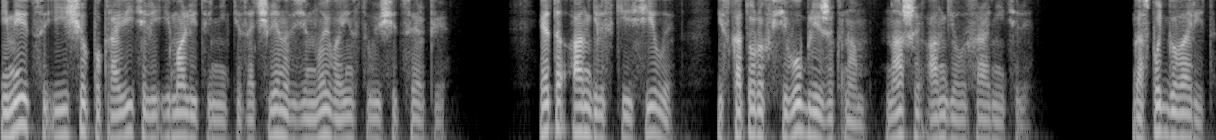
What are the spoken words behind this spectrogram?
имеются и еще покровители и молитвенники за членов земной воинствующей церкви. Это ангельские силы, из которых всего ближе к нам наши ангелы-хранители. Господь говорит,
